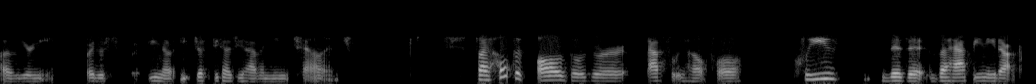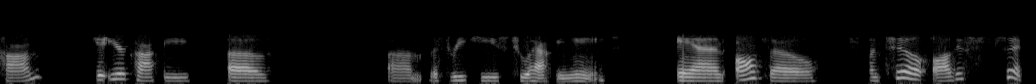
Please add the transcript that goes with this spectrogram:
of your knee, or just you know just because you have a knee challenge. So I hope that all of those were absolutely helpful. Please visit thehappyknee.com, get your copy of um, the three keys to a happy knee, and also until August 6th,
